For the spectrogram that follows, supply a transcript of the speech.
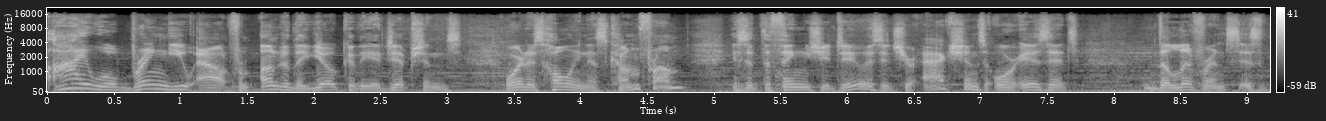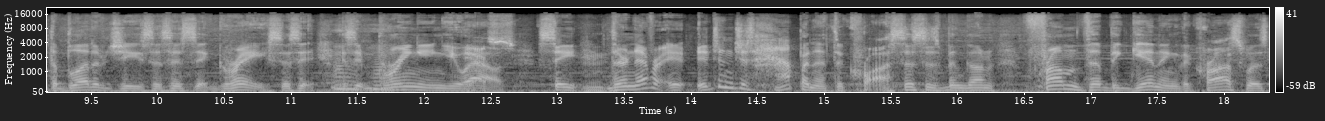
I will bring you out from under the yoke of the Egyptians. Where does holiness come from? Is it the things you do? Is it your actions? Or is it deliverance? Is it the blood of Jesus? Is it grace? Is it is it mm-hmm. bringing you Yes. out? See, mm-hmm. they're never. It, it didn't just happen at the cross. This has been going from the beginning. The cross was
